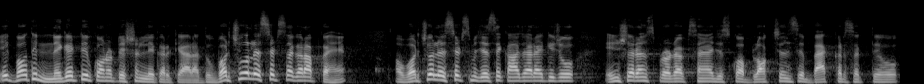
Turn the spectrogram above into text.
एक बहुत ही नेगेटिव कॉनोटेशन लेकर के आ रहा है। तो वर्चुअल एसेट्स अगर आप कहें और वर्चुअल एसेट्स में जैसे कहा जा रहा है कि जो इंश्योरेंस प्रोडक्ट्स हैं जिसको आप ब्लॉकचेन से बैक कर सकते हो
